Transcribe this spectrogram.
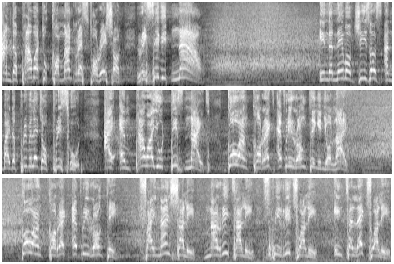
and the power to command restoration. Receive it now. In the name of Jesus and by the privilege of priesthood I empower you this night. Go and correct every wrong thing in your life. Go and correct every wrong thing financially maritally spiritually intellectually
